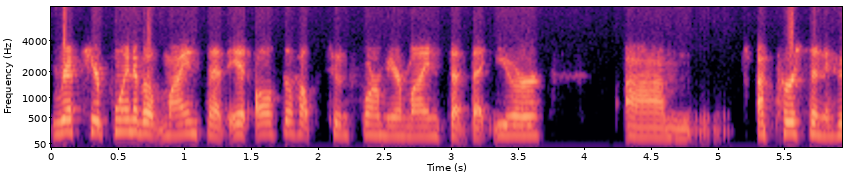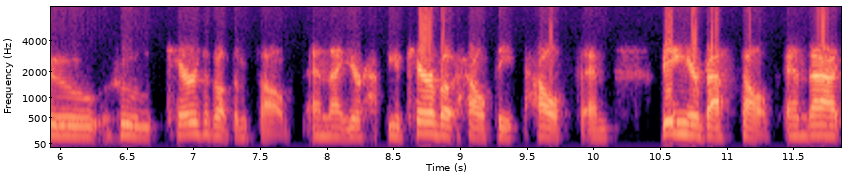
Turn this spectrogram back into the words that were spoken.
Rick, to your point about mindset, it also helps to inform your mindset that you're um, a person who who cares about themselves and that you're you care about healthy health and being your best self, and that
